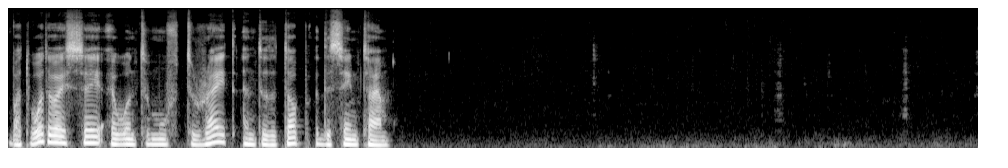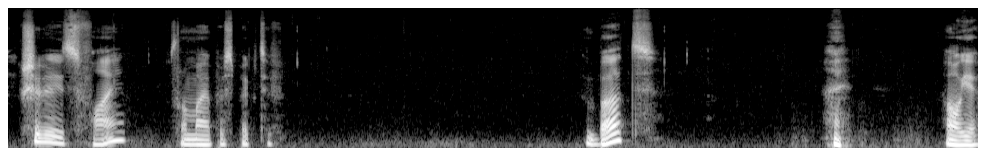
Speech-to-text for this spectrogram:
But what do I say? I want to move to right and to the top at the same time. Actually, it's fine from my perspective. But, oh yeah,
